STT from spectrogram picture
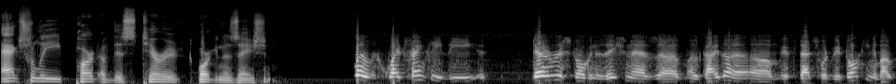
actually part of this terror organization? Well, quite frankly, the terrorist organization as uh, Al Qaeda, um, if that's what we're talking about,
